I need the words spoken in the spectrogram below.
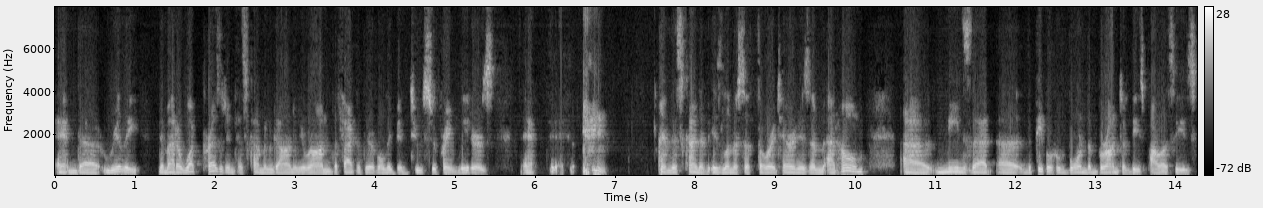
And uh, really, no matter what president has come and gone in Iran, the fact that there have only been two supreme leaders and, this kind of Islamist authoritarianism at home uh, means that uh, the people who've borne the brunt of these policies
